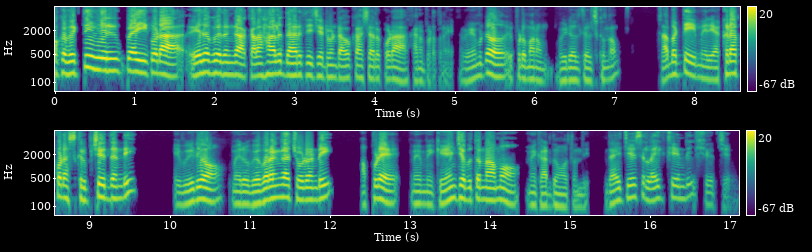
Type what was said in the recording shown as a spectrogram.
ఒక వ్యక్తి వీరిపై కూడా ఏదో ఒక విధంగా కలహాలు దారితీసేటువంటి అవకాశాలు కూడా కనపడుతున్నాయి. అవేమిటో ఇప్పుడు మనం వీడియోలు తెలుసుకుందాం. కాబట్టి మీరు ఎక్కడా కూడా స్క్రిప్ట్ చేయొద్దండి. ఈ వీడియో మీరు వివరంగా చూడండి. అప్పుడే మేము మీకు ఏం చెబుతున్నామో మీకు అర్థమవుతుంది. దయచేసి లైక్ చేయండి, షేర్ చేయండి.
